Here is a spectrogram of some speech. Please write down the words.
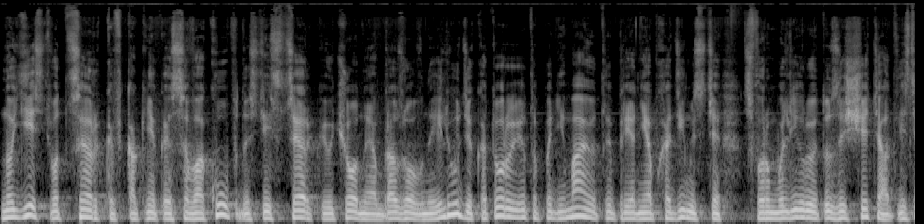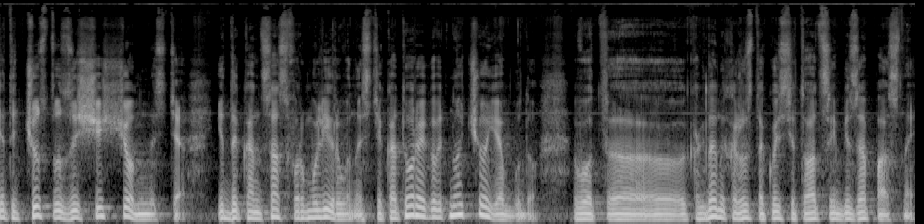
Но есть вот церковь как некая совокупность, есть церкви, ученые, образованные люди, которые это понимают и при необходимости сформулируют и защитят. Есть это чувство защищенности и до конца сформулированности, которое говорит, ну, а что я буду, вот, э, когда нахожусь в такой ситуации безопасной.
